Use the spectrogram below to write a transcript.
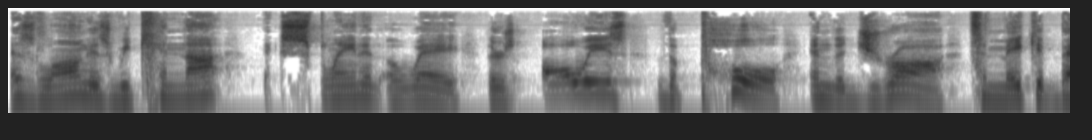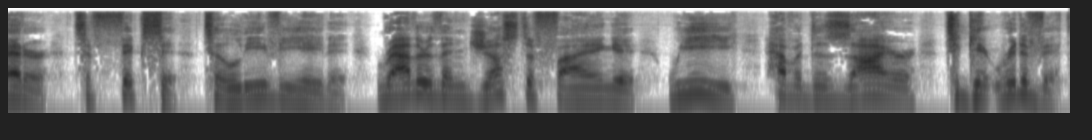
As long as we cannot explain it away. There's always the pull and the draw to make it better, to fix it, to alleviate it. Rather than justifying it, we have a desire to get rid of it.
